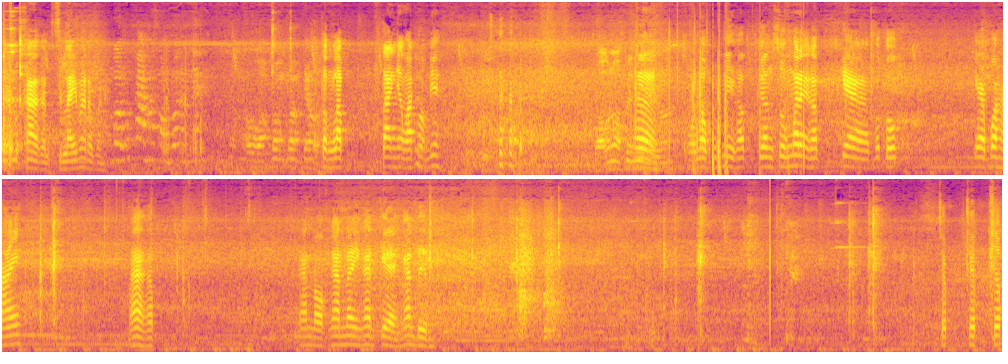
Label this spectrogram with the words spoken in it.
แล้วลูกค้ากับสไลด์มาแล้วกันบอกลูกค้ามาสองรถแล้วเนี่ยต้องรับตั้งจังหวัดผมนี่บอกนอกพื้นเอที่อเลยเนาะของนอกพื้นที่ครับ เครื่องทรงมาได้ครับ แก้บ่ตก แก้บ่หาย มาครับ งานนอกงานในงานแก่งานเดิม จ็บเจ็บเจ็บ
